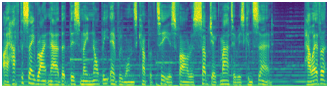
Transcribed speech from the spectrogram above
I have to say right now that this may not be everyone's cup of tea as far as subject matter is concerned. However,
